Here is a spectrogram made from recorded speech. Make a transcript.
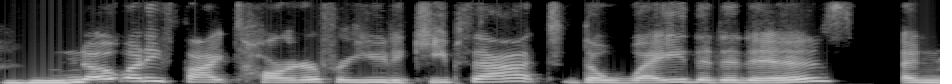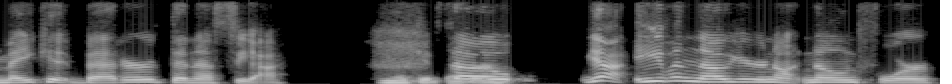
mhm, nobody fights harder for you to keep that the way that it is and make it better than SCI. make it better. So yeah, even though you're not known for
